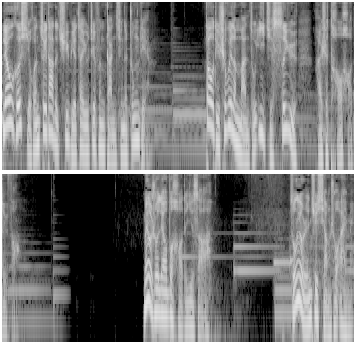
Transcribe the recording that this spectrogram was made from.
撩和喜欢最大的区别在于这份感情的终点，到底是为了满足一己私欲，还是讨好对方？没有说撩不好的意思啊，总有人去享受暧昧，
